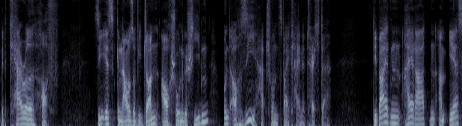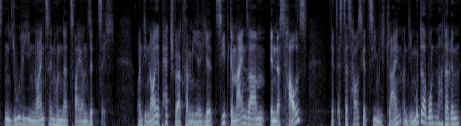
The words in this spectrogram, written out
mit Carol Hoff. Sie ist genauso wie John auch schon geschieden und auch sie hat schon zwei kleine Töchter. Die beiden heiraten am 1. Juli 1972 und die neue Patchwork-Familie zieht gemeinsam in das Haus. Jetzt ist das Haus jetzt ziemlich klein und die Mutter wohnt noch darin.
